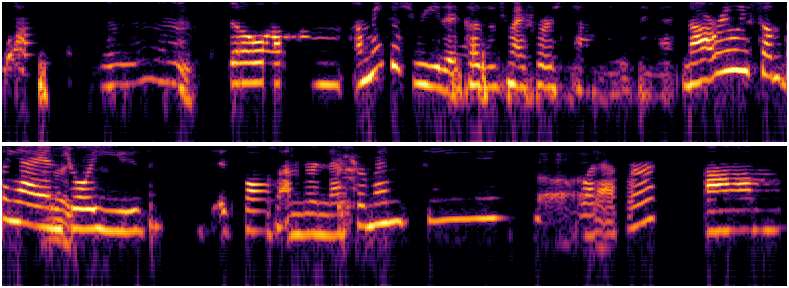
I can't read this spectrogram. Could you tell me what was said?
Wow. Mm. So um, let me just read it because it's my first time using it. Not really something I enjoy Nice. using. It falls under necromancy, Uh, whatever. Um,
